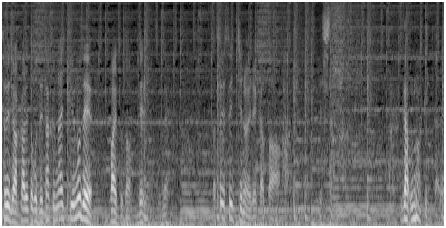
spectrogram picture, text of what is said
それ以上明るいとこ出たくないっていうのでバイトが出るんですよね。そういうスイッチの入れ方でした。がうまくいった例ね。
